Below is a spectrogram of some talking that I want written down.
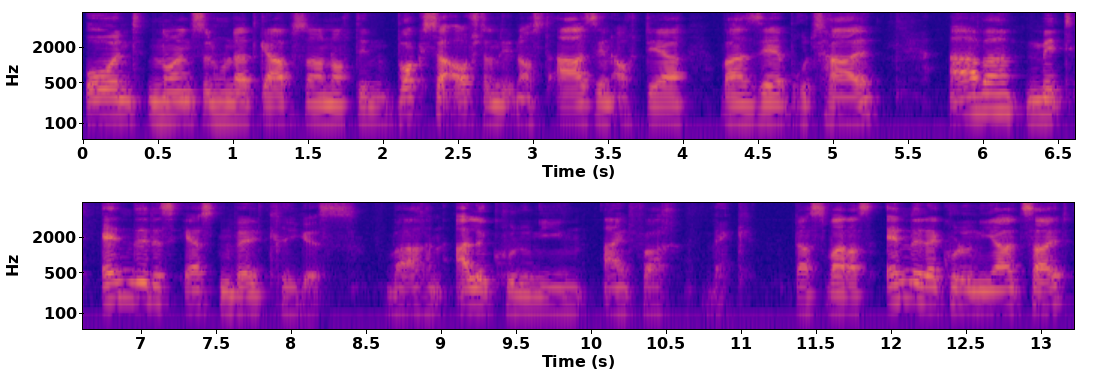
Und 1900 gab es auch noch den Boxeraufstand in Ostasien, auch der war sehr brutal. Aber mit Ende des Ersten Weltkrieges waren alle Kolonien einfach weg. Das war das Ende der Kolonialzeit.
